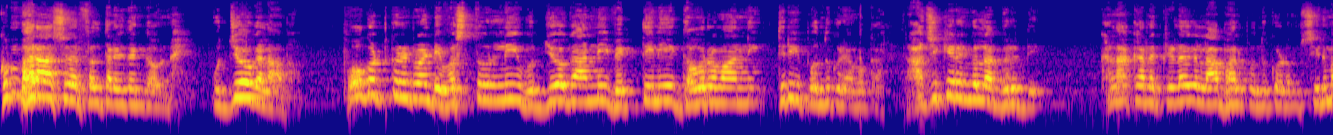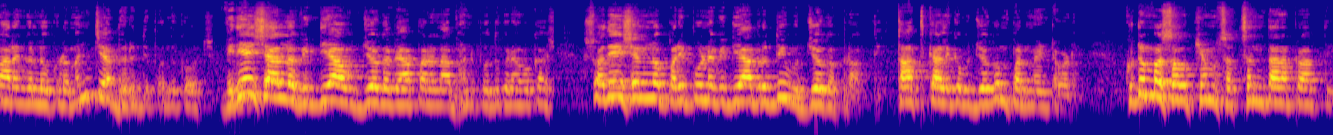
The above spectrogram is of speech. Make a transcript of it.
కుంభరాశి వారి ఫలితాలు విధంగా ఉన్నాయి. ఉద్యోగ లాభం. పోగొట్టుకున్నటువంటి వస్తువుల్ని ఉద్యోగాన్ని వ్యక్తిని గౌరవాన్ని తిరిగి పొందుకునే అవకాశం. రాజకీయ రంగంలో అభివృద్ధి. కళాకారుల క్రీడగా లాభాలు పొందుకోవడం సినిమా రంగంలో కూడా మంచి అభివృద్ధి పొందుకోవచ్చు. విదేశాల్లో విద్యా ఉద్యోగ వ్యాపార లాభాన్ని పొందుకునే అవకాశం. స్వదేశంలో పరిపూర్ణ విద్యాభివృద్ధి ఉద్యోగ ప్రాప్తి. తాత్కాలిక ఉద్యోగం పర్మనెంట్ అవ్వడం. కుటుంబ సౌఖ్యం సత్సంతాన ప్రాప్తి.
